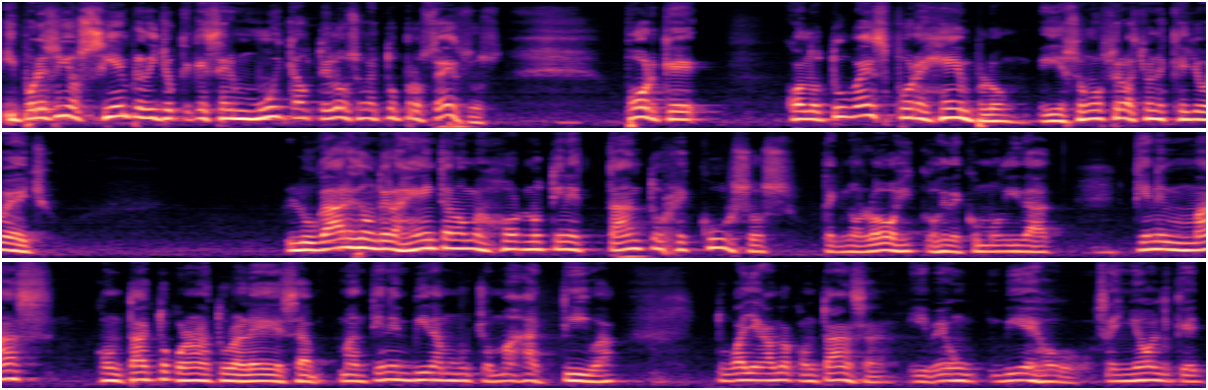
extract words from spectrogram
Y por eso yo siempre he dicho que hay que ser muy cauteloso en estos procesos, porque cuando tú ves, por ejemplo, y son observaciones que yo he hecho, lugares donde la gente a lo mejor no tiene tantos recursos tecnológicos y de comodidad, tienen más contacto con la naturaleza, mantienen vida mucho más activa. Tú vas llegando a Constanza y ves un viejo señor que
